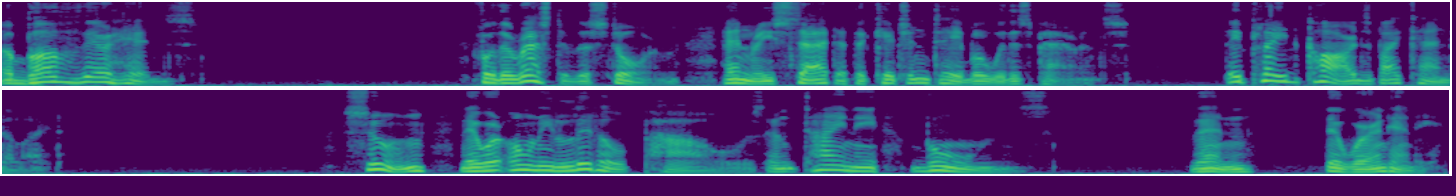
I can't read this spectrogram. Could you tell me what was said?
Above their heads. For the rest of the storm, Henry sat at the kitchen table with his parents. They played cards by candlelight. Soon there were only little pows and tiny booms. Then there weren't any.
